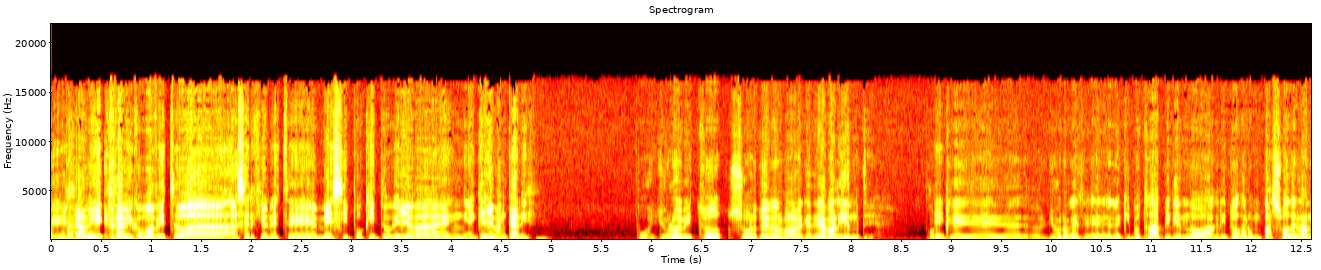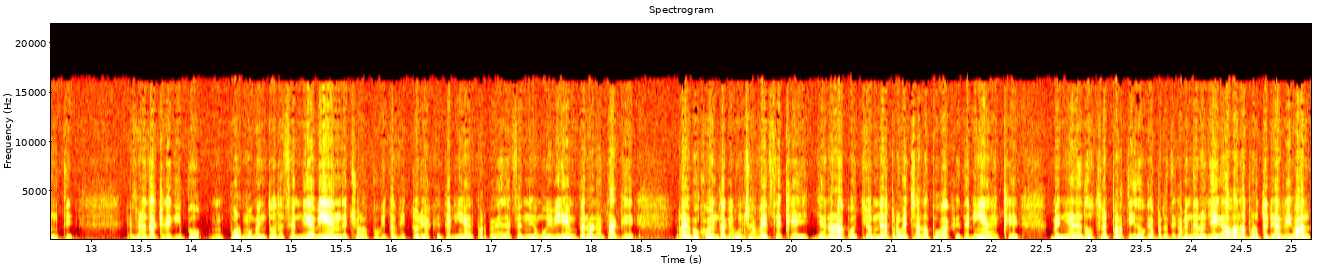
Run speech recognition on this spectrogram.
Eh, Javi, Javi, ¿cómo has visto a, Sergio en este mes y poquito que lleva en, que lleva en Cádiz? Pues yo lo he visto, sobre todo en la palabra que tenía valiente, porque yo creo que el equipo estaba pidiendo a gritos dar un paso adelante es verdad que el equipo mm, por momentos defendía bien, de hecho las poquitas victorias que tenía es porque había defendido muy bien, pero en ataque, lo habíamos comentado que muchas veces, que ya no era cuestión de aprovechar las pocas que tenía, es que venía de dos, tres partidos que prácticamente no llegaba a la portería rival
